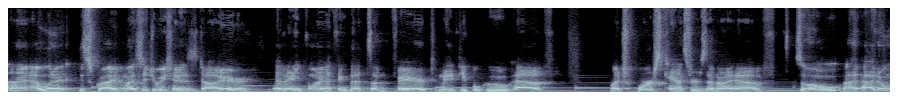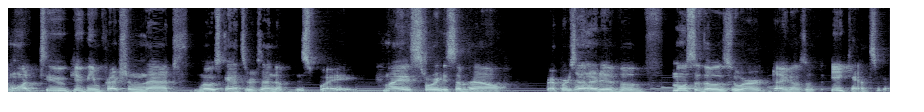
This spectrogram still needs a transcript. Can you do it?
uh, I wouldn't describe my situation as dire at any point. I think that's unfair to many people who have much worse cancers than I have. So I, I, don't want to give the impression that most cancers end up this way. My story is somehow representative of most of those who are diagnosed with a cancer.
